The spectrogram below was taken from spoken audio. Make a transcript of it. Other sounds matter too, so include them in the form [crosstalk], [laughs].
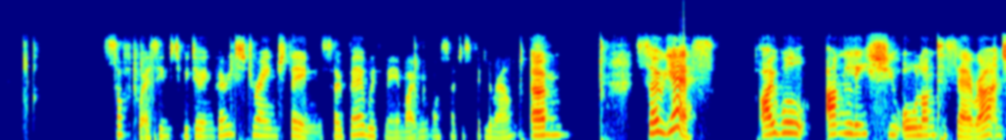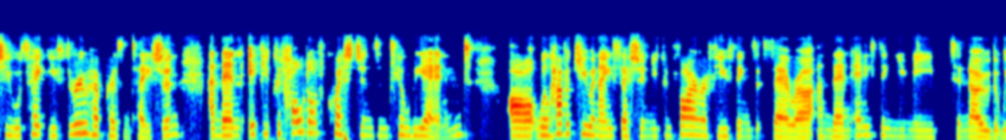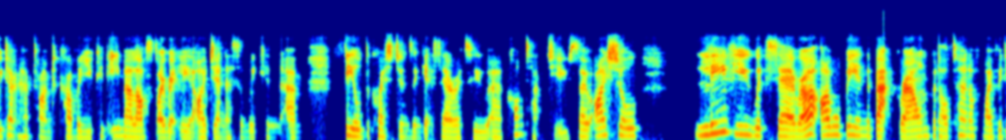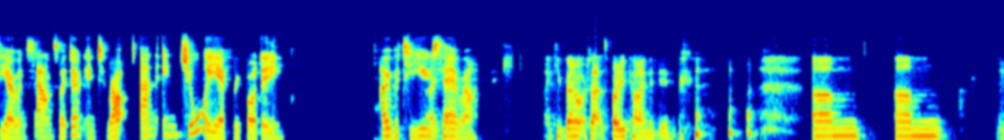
software seems to be doing very strange things. So bear with me a moment whilst I just fiddle around. Um, so yes, I will unleash you all onto Sarah and she will take you through her presentation. And then if you could hold off questions until the end, uh, we'll have a Q&A session. You can fire a few things at Sarah and then anything you need to know that we don't have time to cover, you can email us directly at Igennus and we can um, field the questions and get Sarah to uh, contact you. So I shall leave you with Sarah. I will be in the background, but I'll turn off my video and sound so I don't interrupt and enjoy everybody. Over to you, okay. Sarah. Thank you very much. That's very kind of you. [laughs] um, um,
